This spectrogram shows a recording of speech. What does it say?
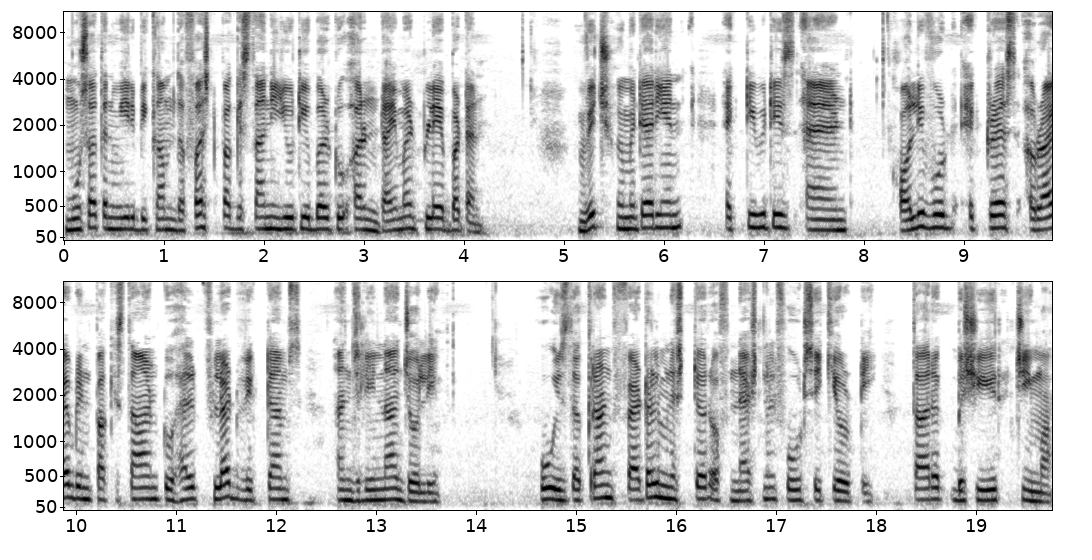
Musa Tanveer became the first Pakistani YouTuber to earn Diamond Play button. Which humanitarian activities and Hollywood actress arrived in Pakistan to help flood victims Angelina Jolie? Who is the current Federal Minister of National Food Security? Tariq Bashir Cheema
